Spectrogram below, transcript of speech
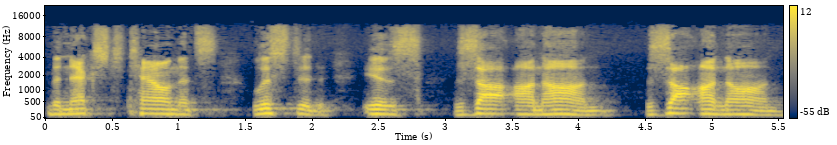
The next town that's listed is Zaanan. Zaanan.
